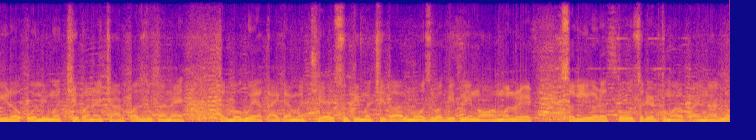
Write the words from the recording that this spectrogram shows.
इकडं ओली मच्छी पण आहे चार पाच दुकान आहे. तर बघूया काय काय मच्छी आहे. सुकी मच्छी तर ऑलमोस्ट बघितली नॉर्मल रेट सगळीकडे तोच रेट तुम्हाला पाहणार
